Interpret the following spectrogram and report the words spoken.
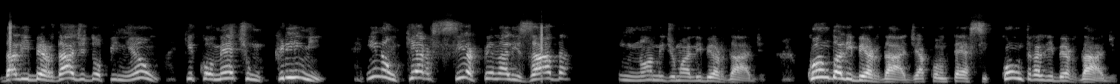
Da liberdade de opinião que comete um crime e não quer ser penalizada em nome de uma liberdade. Quando a liberdade acontece contra a liberdade,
